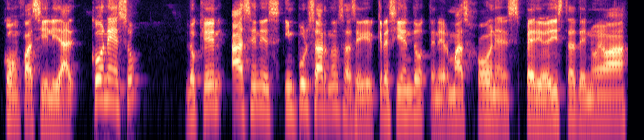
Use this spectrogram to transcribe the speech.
con facilidad. Con eso, lo que hacen es impulsarnos a seguir creciendo, tener más jóvenes periodistas de nueva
